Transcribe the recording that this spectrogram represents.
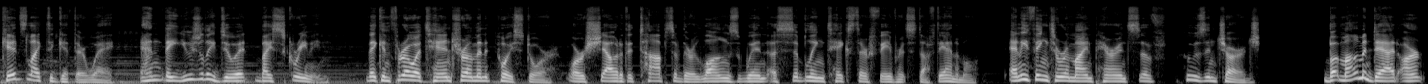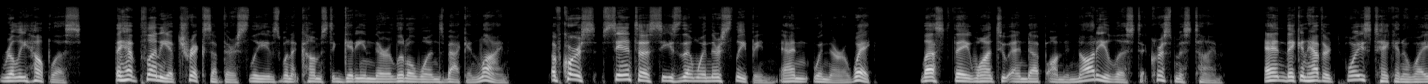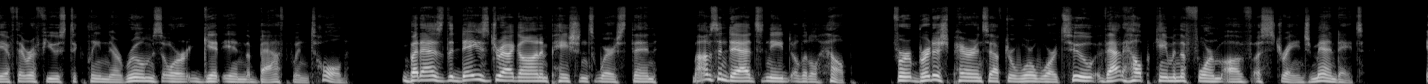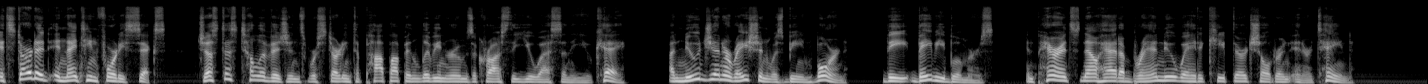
Kids like to get their way, and they usually do it by screaming. They can throw a tantrum in a toy store or shout at the tops of their lungs when a sibling takes their favorite stuffed animal. Anything to remind parents of who's in charge. But mom and dad aren't really helpless. They have plenty of tricks up their sleeves when it comes to getting their little ones back in line. Of course, Santa sees them when they're sleeping and when they're awake, lest they want to end up on the naughty list at Christmas time. And they can have their toys taken away if they refuse to clean their rooms or get in the bath when told. But as the days drag on and patience wears thin, moms and dads need a little help. For British parents after World War II, that help came in the form of a strange mandate. It started in 1946, just as televisions were starting to pop up in living rooms across the US and the UK. A new generation was being born, the baby boomers, and parents now had a brand new way to keep their children entertained.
